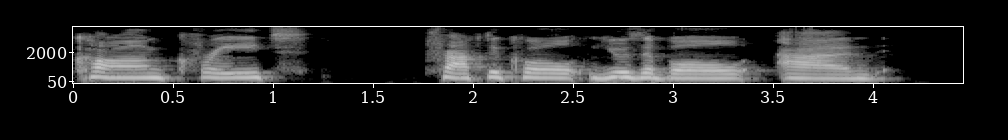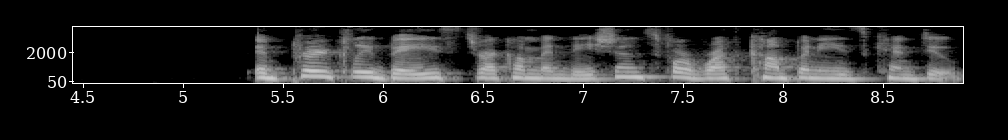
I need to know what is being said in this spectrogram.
concrete, practical, usable, and empirically based recommendations for what companies can do.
